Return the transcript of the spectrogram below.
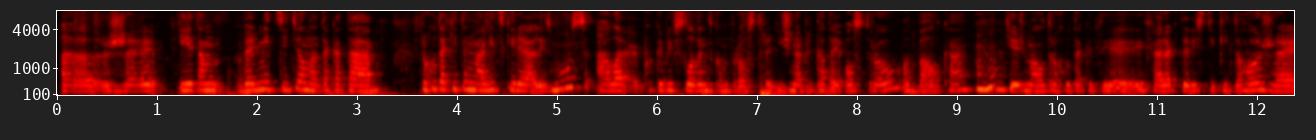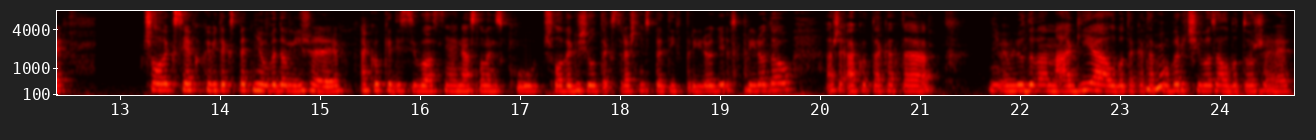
Uh, že je tam veľmi citeľná taká tá trochu taký ten magický realizmus, ale ako keby v slovenskom prostredí. Že napríklad aj Ostrov od Balka uh-huh. tiež mal trochu také tie charakteristiky toho, že človek si ako keby tak spätne uvedomí, že ako kedy si vlastne aj na Slovensku človek žil tak strašne spätý v prírode, s prírodou a že ako taká tá neviem, ľudová mágia, alebo taká tá mm-hmm. poverčivosť, alebo to, že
